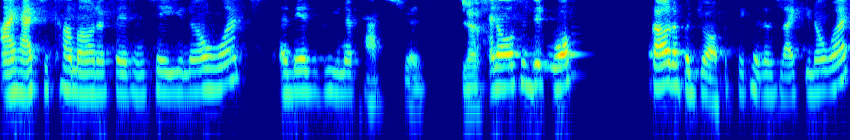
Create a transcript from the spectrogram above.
I had to come out of it and say, you know what, there's greener pastures. Yes. And I also did walk out of a job because I was like, you know what,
